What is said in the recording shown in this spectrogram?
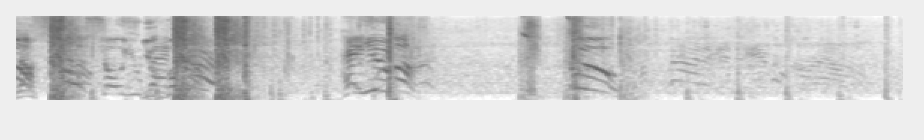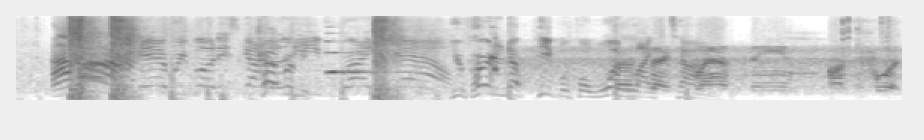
Now, so, so you, You back both- up. Hey, you! Everybody's gotta Cover me. leave right now! You've hurt enough people for one Suspect lifetime. last seen on foot.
